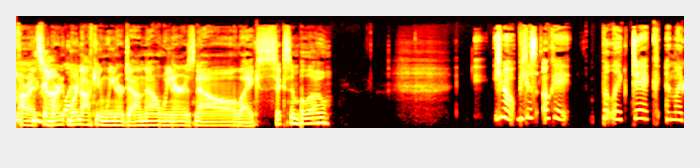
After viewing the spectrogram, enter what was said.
All right. You've So we're like- we're knocking wiener down now. Wiener is now like six and below. You know, because okay, but like dick and like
